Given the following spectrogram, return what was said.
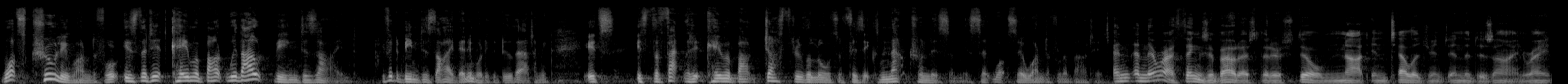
what's truly wonderful is that it came about without being designed. If it had been designed, anybody could do that. I mean, it's, it's the fact that it came about just through the laws of physics. Naturalism is so- what's so wonderful about it. And, and there are things about us that are still not intelligent in the design, right?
